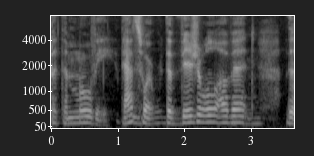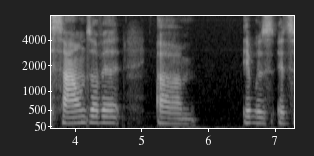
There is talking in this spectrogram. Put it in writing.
but the movie. That's what the visual of it, the sounds of it. Um, it was. It's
